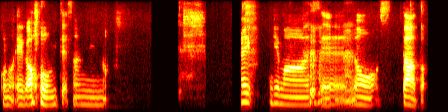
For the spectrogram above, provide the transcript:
この笑顔を見て3人の。はいいきます。せーのスタート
